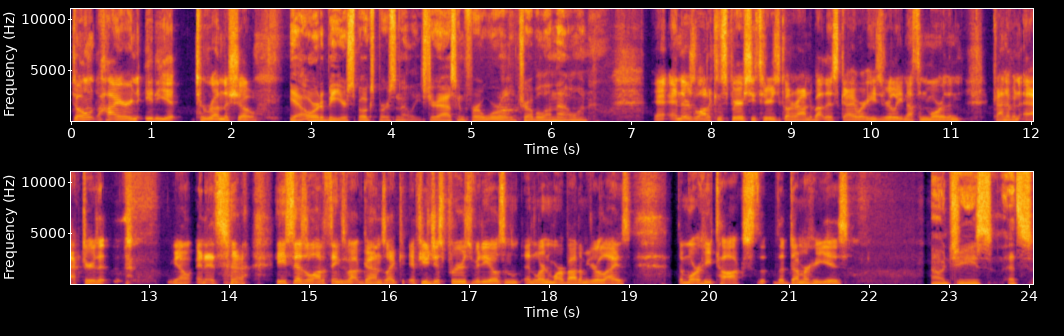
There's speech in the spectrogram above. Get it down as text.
don't hire an idiot to run the show. Yeah, or to be your spokesperson at least. You're asking for a world of trouble on that one. And, there's a lot of conspiracy theories going around about this guy where he's really nothing more than kind of an actor that you know and it's he says a lot of things about guns like if you just peruse videos and, and learn more about him you realize the more he talks the, the dumber he is Oh, geez, that's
